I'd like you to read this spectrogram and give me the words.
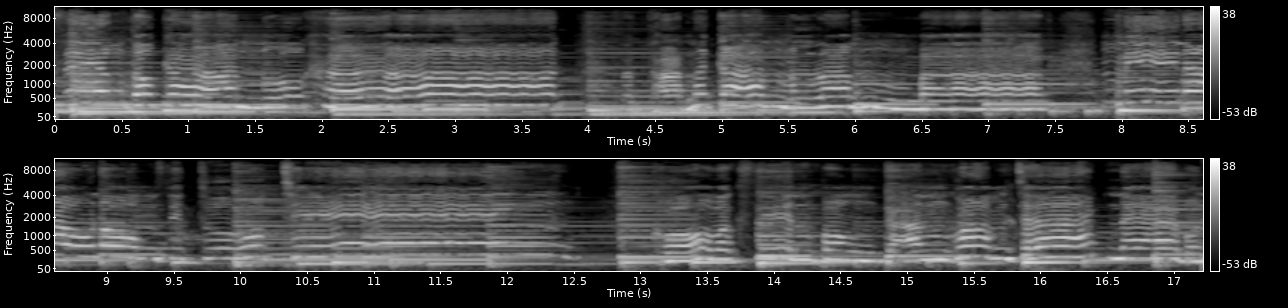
เสียงต่อการอกหักสถานการณ์มันลำบาก ขอวัคซีนป้องกันความเจ็บแน่บน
